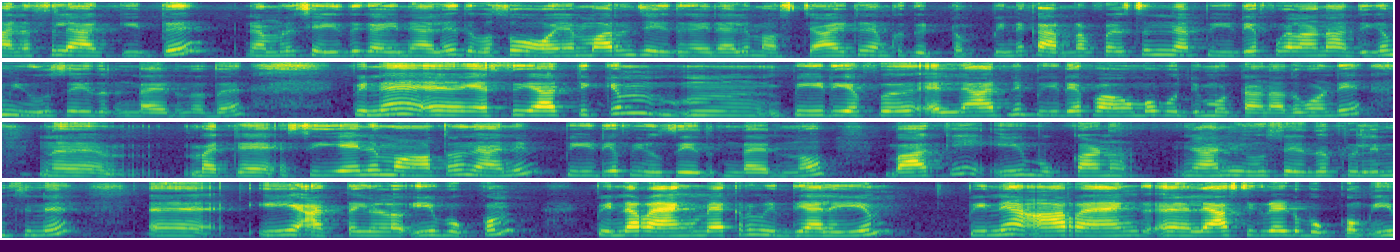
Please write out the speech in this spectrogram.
മനസ്സിലാക്കിയിട്ട് നമ്മൾ ചെയ്ത് കഴിഞ്ഞാൽ ദിവസം ഒ എം ആറും ചെയ്ത് കഴിഞ്ഞാൽ മസ്റ്റായിട്ട് നമുക്ക് കിട്ടും. പിന്നെ കറണ്ട് അഫയേഴ്സിന് ഞാൻ പി ഡി എഫുകളാണ് അധികം യൂസ് ചെയ്തിട്ടുണ്ടായിരുന്നത്. പിന്നെ എസ് സി ആർ ടിക്കും പി ഡി എഫ് എല്ലാറ്റിനും പി ഡി എഫ് ആകുമ്പോൾ ബുദ്ധിമുട്ടാണ്. അതുകൊണ്ട് മറ്റേ സി എന് മാത്രം ഞാൻ പി ഡി എഫ് യൂസ് ചെയ്തിട്ടുണ്ടായിരുന്നു. ബാക്കി ഈ ബുക്കാണ് ഞാൻ യൂസ് ചെയ്തത്. പ്രിലിംസിന് ഈ അട്ടയുള്ള ഈ ബുക്കും പിന്നെ റാങ്ക് മേക്കർ വിദ്യാലയം പിന്നെ ആ റാങ്ക് ലാസ്റ്റ് ഗ്രേഡ് ബുക്കും ഈ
